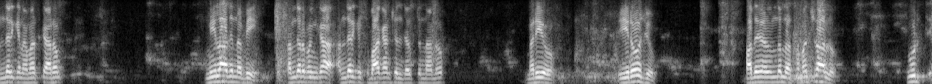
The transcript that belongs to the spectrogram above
అందరికీ నమస్కారం మీలాదు నబీ సందర్భంగా అందరికీ శుభాకాంక్షలు చెప్తున్నాను మరియు ఈరోజు పదిహేడు వందల సంవత్సరాలు పూర్తి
